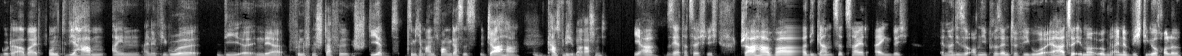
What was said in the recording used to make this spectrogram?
gute Arbeit. Und wir haben ein, eine Figur, die äh, in der fünften Staffel stirbt, ziemlich am Anfang. Das ist Jaha. Kamst du dich überraschend? Ja, sehr tatsächlich. Jaha war die ganze Zeit eigentlich immer diese omnipräsente Figur. Er hatte immer irgendeine wichtige Rolle,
